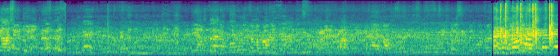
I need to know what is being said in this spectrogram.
കാശ് കിട്ടൂല അടുത്ത ഫോട്ടോ സിംഗിൾ സിംഗിൾ ഫോട്ടോ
